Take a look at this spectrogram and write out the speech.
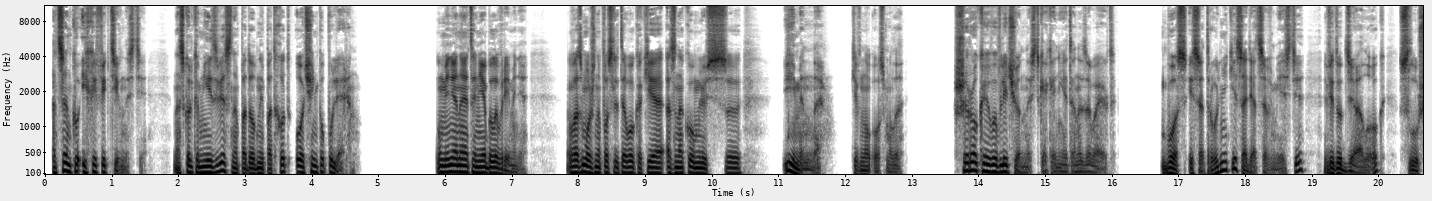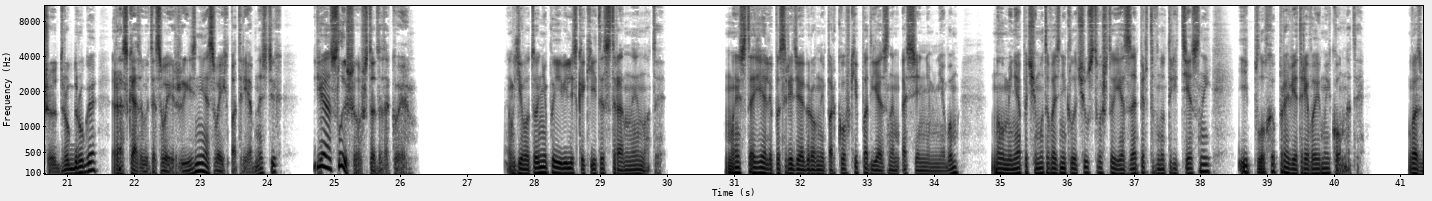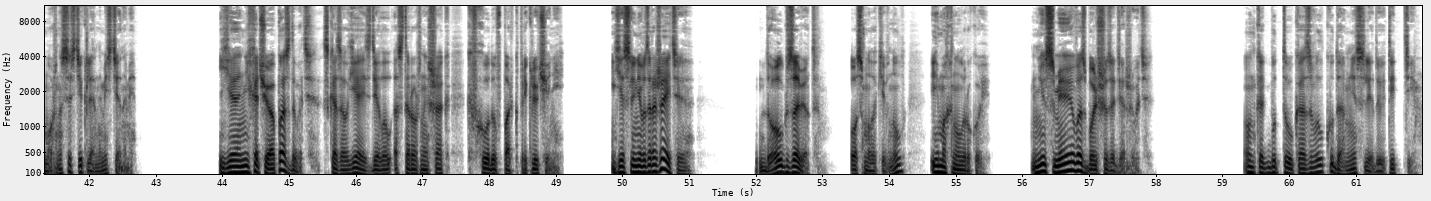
оценку их эффективности. Насколько мне известно, подобный подход очень популярен. У меня на это не было времени. Возможно, после того, как я ознакомлюсь с... «Именно», — кивнул Осмола. «Широкая вовлеченность, как они это называют. Босс и сотрудники садятся вместе, ведут диалог, слушают друг друга, рассказывают о своей жизни, о своих потребностях. Я слышал что-то такое. В его тоне появились какие-то странные ноты. Мы стояли посреди огромной парковки под ясным осенним небом, но у меня почему-то возникло чувство, что я заперт внутри тесной и плохо проветриваемой комнаты. Возможно, со стеклянными стенами. «Я не хочу опаздывать», — сказал я и сделал осторожный шаг к входу в парк приключений. «Если не возражаете...» «Долг зовет», — Осмола кивнул и махнул рукой. «Не смею вас больше задерживать». Он как будто указывал, куда мне следует идти.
